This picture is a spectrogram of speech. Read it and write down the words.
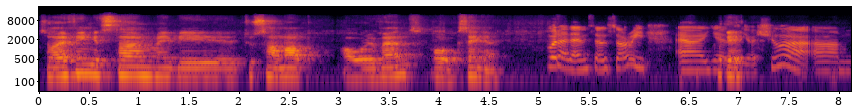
So I think it's time maybe to sum up our event. Oh, Ksenia. But I'm so sorry. Uh, yes, okay. yeah, sure. Um,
